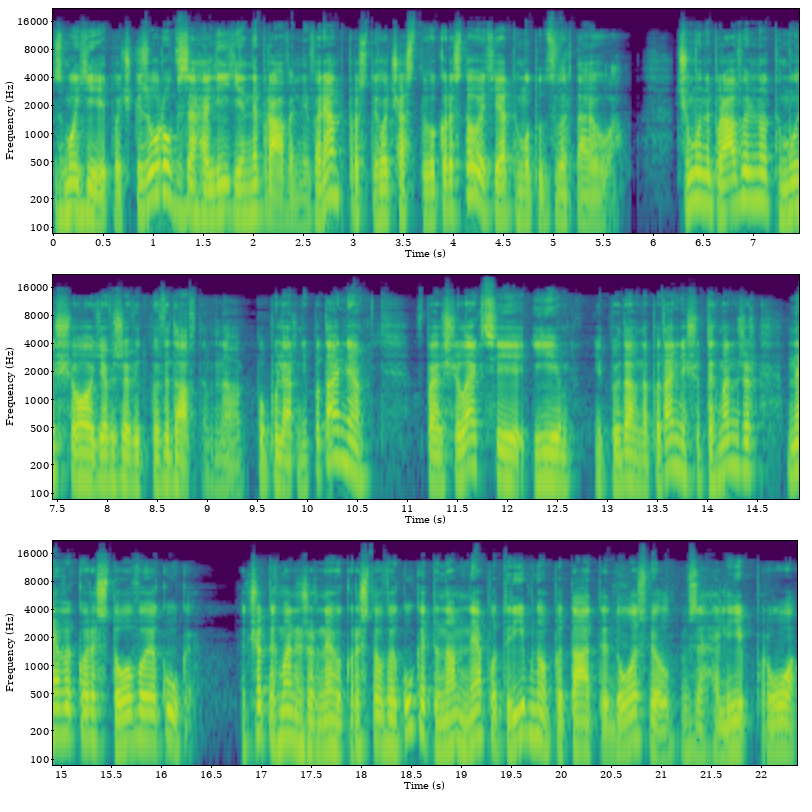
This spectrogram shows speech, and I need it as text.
з моєї точки зору, взагалі є неправильний варіант, просто його часто використовують, я тому тут звертаю увагу. Чому неправильно? Тому що я вже відповідав там на популярні питання в першій лекції і відповідав на питання, що тег-менеджер не використовує куки. Якщо тег-менеджер не використовує куки, то нам не потрібно питати дозвіл взагалі про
